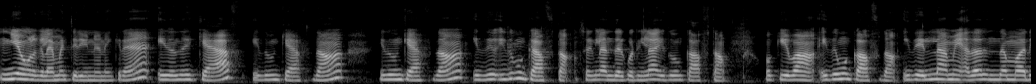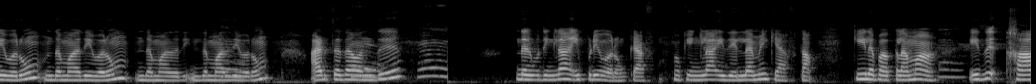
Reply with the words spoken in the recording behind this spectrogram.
இங்கே உங்களுக்கு எல்லாமே தெரியும்னு நினைக்கிறேன். இது வந்து கேஃப் இதுவும் கேஃப் தான். இதுவும் கேஃப் தான். இது இதுவும் கேஃப் தான். சரிங்களா? இந்த பார்த்தீங்களா இதுவும் காஃப் தான். ஓகேவா இதுவும் காஃப் தான். இது எல்லாமே அதாவது இந்த மாதிரி வரும் இந்த மாதிரி வரும் இந்த மாதிரி இந்த மாதிரி வரும். அடுத்ததாக வந்து இந்த பார்த்தீங்களா இப்படியும் வரும். கேஃப் ஓகேங்களா இது எல்லாமே கேஃப் தான். கீழே பார்க்கலாமா? இது ஹா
